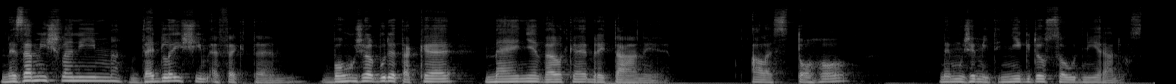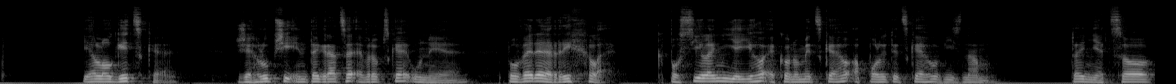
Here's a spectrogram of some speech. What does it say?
Nezamýšleným vedlejším efektem bohužel bude také méně Velké Británie. Ale z toho nemůže mít nikdo soudný radost. Je logické, že hlubší integrace Evropské unie povede rychle k posílení jejího ekonomického a politického významu. To je něco,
